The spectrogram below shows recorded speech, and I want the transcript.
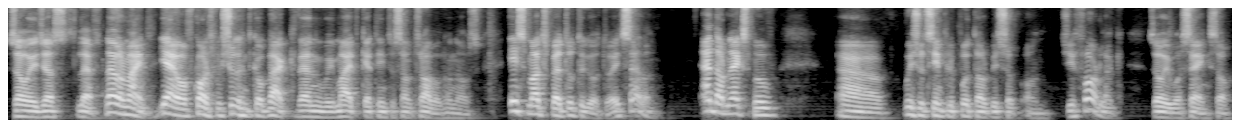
so he just left. Never mind. Yeah, of course, we shouldn't go back. Then we might get into some trouble. Who knows? It's much better to go to h7. And our next move, uh, we should simply put our bishop on g4, like Zoe was saying. So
